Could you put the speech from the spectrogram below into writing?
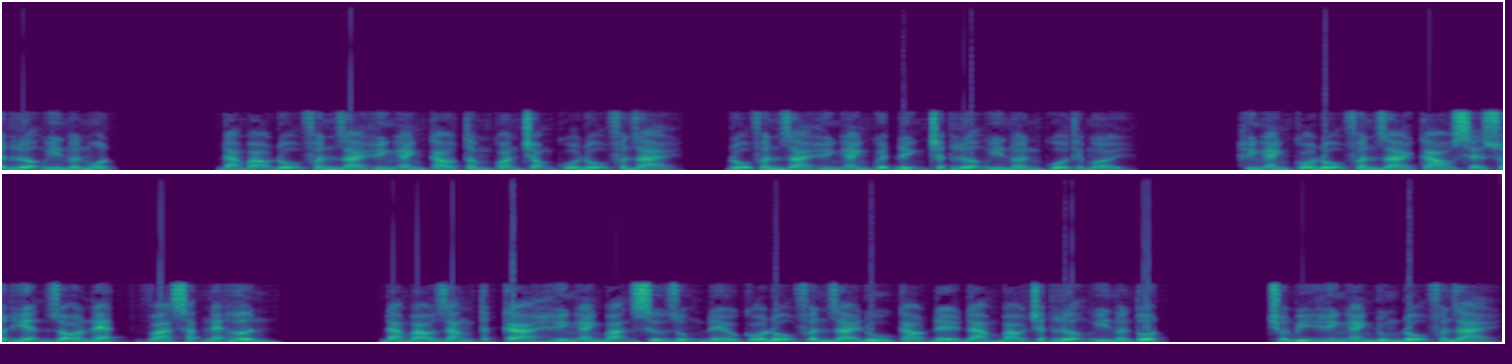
Chất lượng in ấn 1. Đảm bảo độ phân giải hình ảnh cao tầm quan trọng của độ phân giải, độ phân giải hình ảnh quyết định chất lượng in ấn của thiệp mời. Hình ảnh có độ phân giải cao sẽ xuất hiện rõ nét và sắc nét hơn. Đảm bảo rằng tất cả hình ảnh bạn sử dụng đều có độ phân giải đủ cao để đảm bảo chất lượng in ấn tốt. Chuẩn bị hình ảnh đúng độ phân giải,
